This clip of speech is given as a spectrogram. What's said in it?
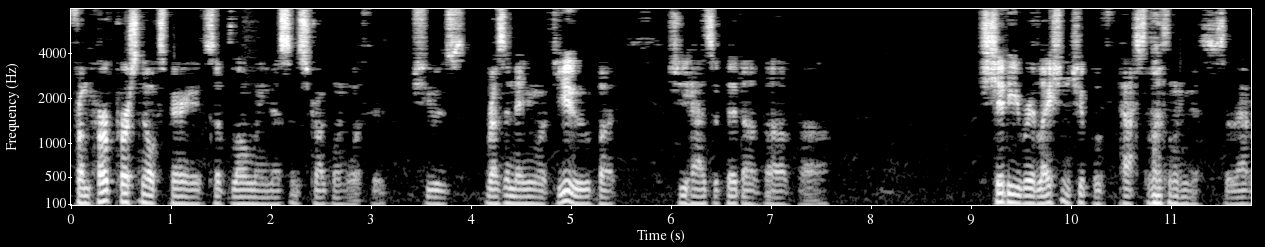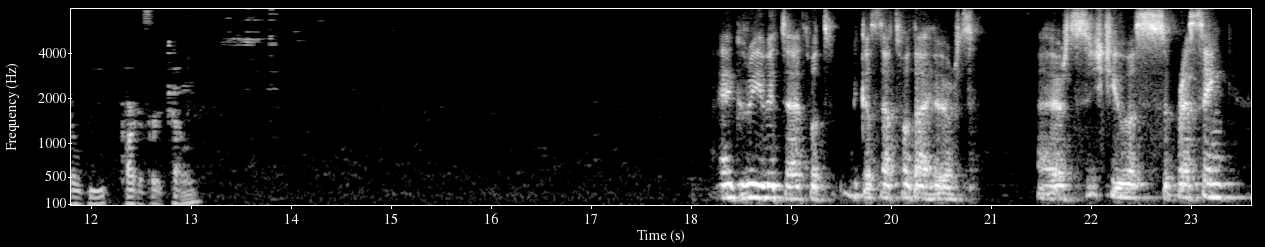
from her personal experience of loneliness and struggling with it, she was resonating with you, but she has a bit of, of uh, shitty relationship with past loneliness, so that'll be part of her tone. I agree with that, what, because that's what I heard. Heard she was suppressing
